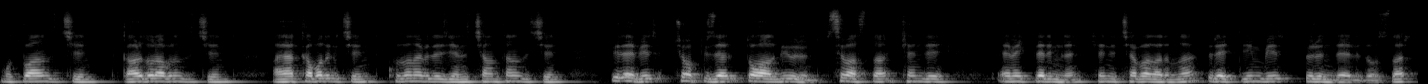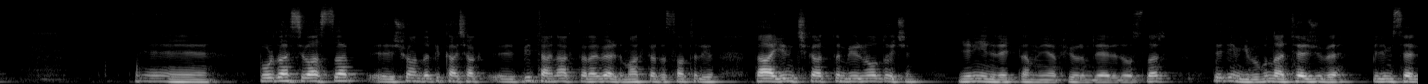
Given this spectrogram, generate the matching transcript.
mutfağınız için, gardırobunuz için, ayakkabılık için, kullanabileceğiniz çantanız için birebir çok güzel doğal bir ürün. Sivas'ta kendi emeklerimle, kendi çabalarımla ürettiğim bir ürün değerli dostlar. Ee, burada Sivas'ta e, şu anda birkaç e, bir tane aktara verdim. Aktarda satılıyor. Daha yeni çıkarttığım bir ürün olduğu için yeni yeni reklamını yapıyorum değerli dostlar. Dediğim gibi bunlar tecrübe, bilimsel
